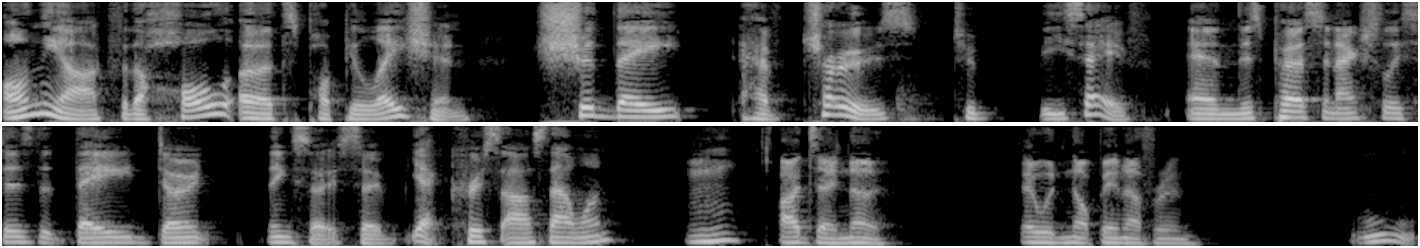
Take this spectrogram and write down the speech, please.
on the ark for the whole earth's population should they have chose to be safe? And this person actually says that they don't think so. So yeah, Chris asked that one. hmm I'd say no. There would not be enough room. Ooh.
